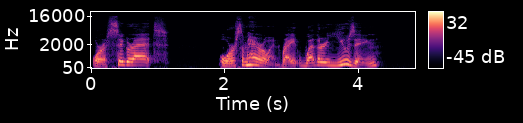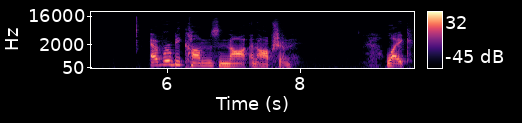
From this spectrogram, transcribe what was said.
or a cigarette or some heroin, right? Whether using ever becomes not an option. Like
